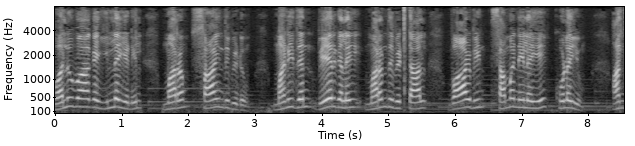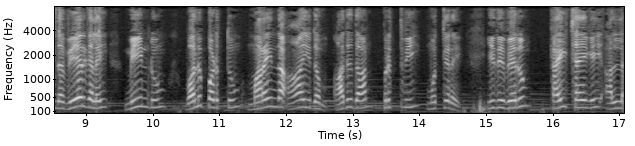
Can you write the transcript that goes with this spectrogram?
வலுவாக இல்லையெனில் மரம் சாய்ந்துவிடும். மனிதன் வேர்களை மறந்துவிட்டால் வாழ்வின் சமநிலையே குலையும். அந்த வேர்களை மீண்டும் வலுப்படுத்தும் மறைந்த ஆயுதம் அதுதான் பிருத்வி முத்திரை. இது வெறும் கை செய்கை அல்ல.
